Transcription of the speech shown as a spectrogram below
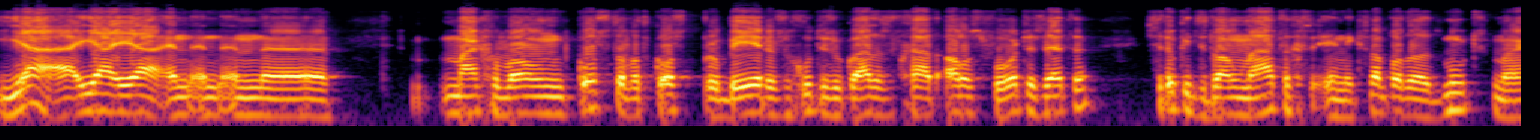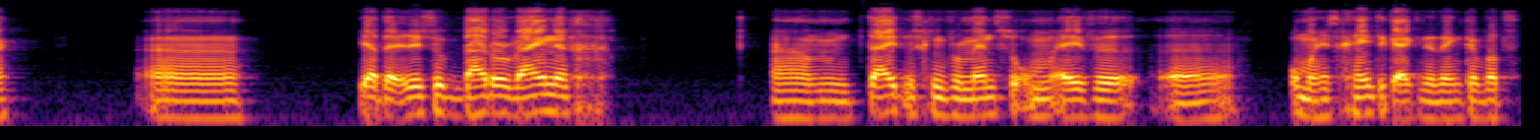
Ja, ja, ja. En, en, en, uh, maar gewoon kosten wat kost proberen, zo goed is zo kwaad als het gaat, alles voor te zetten. Er zit ook iets dwangmatigs in. Ik snap wel dat het moet, maar uh, ja, er is ook daardoor weinig um, tijd misschien voor mensen om even uh, om er heen te kijken en te denken, wat,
